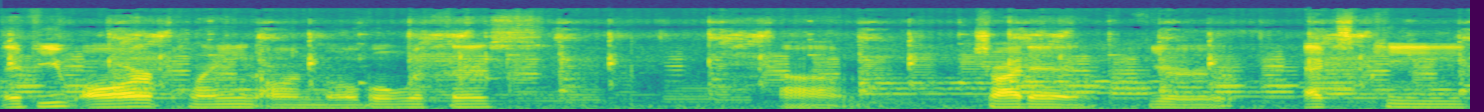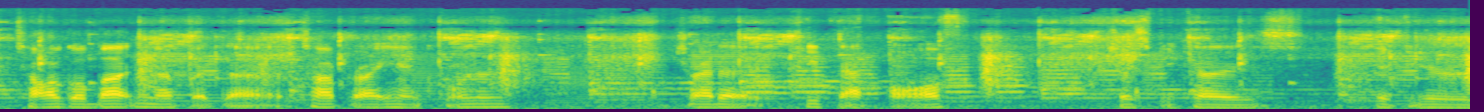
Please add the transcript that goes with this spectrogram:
if you are playing on mobile with this, um, try to your XP toggle button up at the top right hand corner. Try to keep that off just because if you're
